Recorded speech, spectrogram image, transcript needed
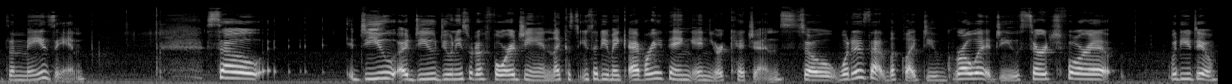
it's amazing. So, do you uh, do you do any sort of foraging? Like you said, you make everything in your kitchen. So, what does that look like? Do you grow it? Do you search for it? What do you do?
